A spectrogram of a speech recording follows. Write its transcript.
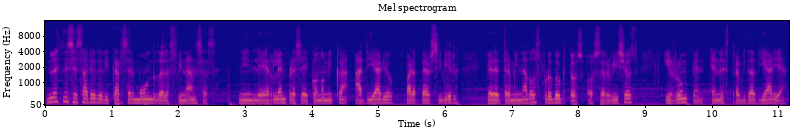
No es necesario dedicarse al mundo de las finanzas, ni leer la empresa económica a diario para percibir que determinados productos o servicios irrumpen en nuestra vida diaria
